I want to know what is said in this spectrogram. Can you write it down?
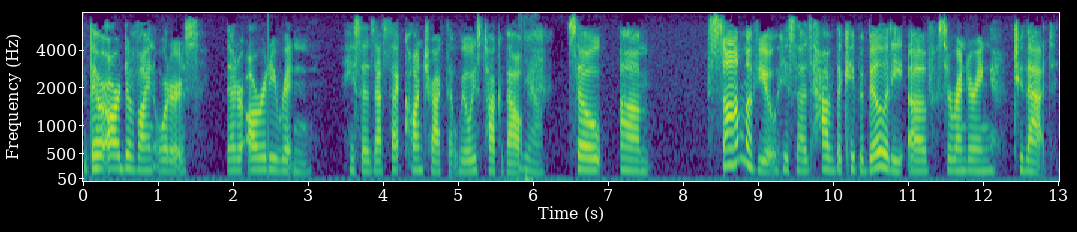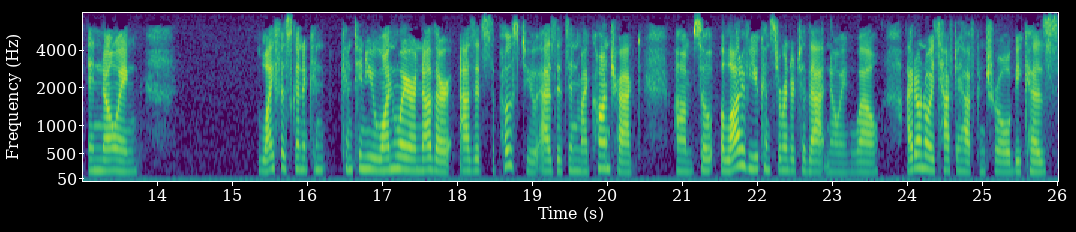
there are divine orders that are already written. He says that's that contract that we always talk about. Yeah. So, um, some of you, he says, have the capability of surrendering to that and knowing life is going to con- continue one way or another as it's supposed to, as it's in my contract. Um, so a lot of you can surrender to that, knowing, well, I don't always have to have control because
